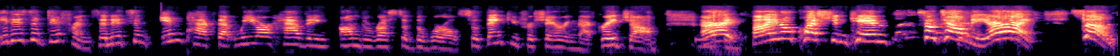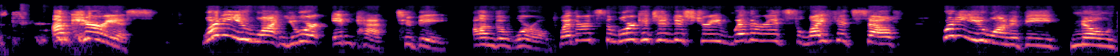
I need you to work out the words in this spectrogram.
it is a difference and it's an impact that we are having on the rest of the world. So thank you for sharing that. Great job. All right, final question, Kim. So tell me, all right. So I'm curious, what do you want your impact to be on the world? Whether it's the mortgage industry, whether it's life itself, what do you want to be known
